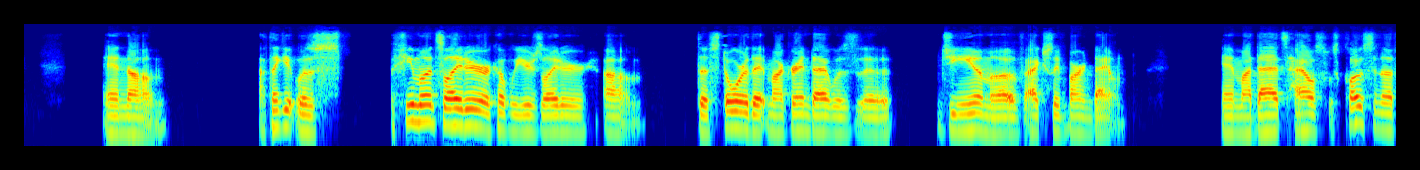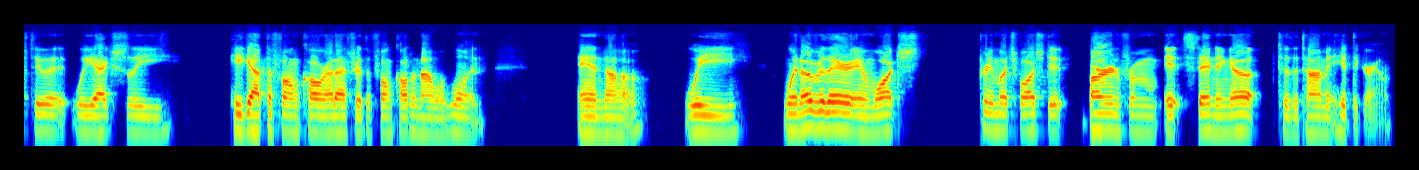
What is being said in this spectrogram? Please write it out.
And um I think it was a few months later or a couple years later, um the store that my granddad was the GM of actually burned down. And my dad's house was close enough to it. We actually he got the phone call right after the phone call to 911. And uh we went over there and watched pretty much watched it burn from it standing up to the time it hit the ground.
